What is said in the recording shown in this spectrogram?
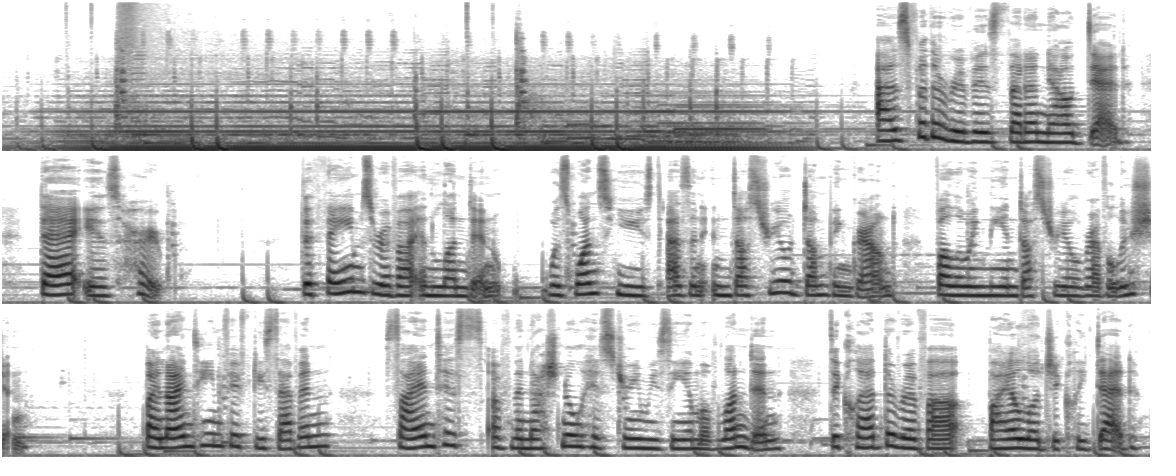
As for the rivers that are now dead, there is hope. The Thames River in London was once used as an industrial dumping ground following the Industrial Revolution. By 1957, scientists of the National History Museum of London declared the river biologically dead.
